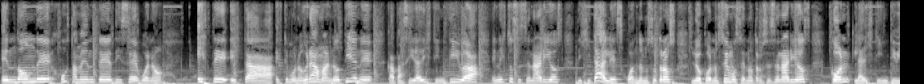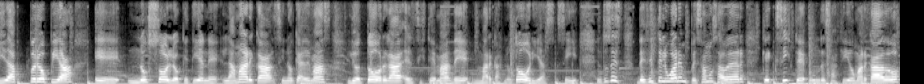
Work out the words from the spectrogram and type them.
en donde justamente dice, bueno, este, este monograma no tiene capacidad distintiva en estos escenarios digitales, cuando nosotros lo conocemos en otros escenarios con la distintividad propia, eh, no solo que tiene la marca, sino que además le otorga el sistema de marcas notorias, ¿sí? Entonces, desde este lugar empezamos a ver que existe un desafío marcado,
